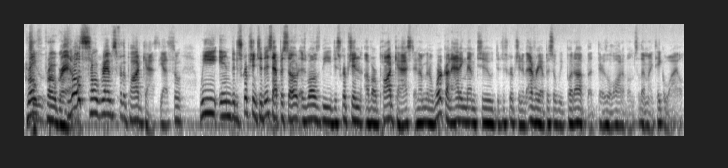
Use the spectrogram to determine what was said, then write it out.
Growth programs. growth programs for the podcast. Yeah. So we in the description to this episode, as well as the description of our podcast, and I'm going to work on adding them to the description of every episode we put up. But there's a lot of them, so that might take a while.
